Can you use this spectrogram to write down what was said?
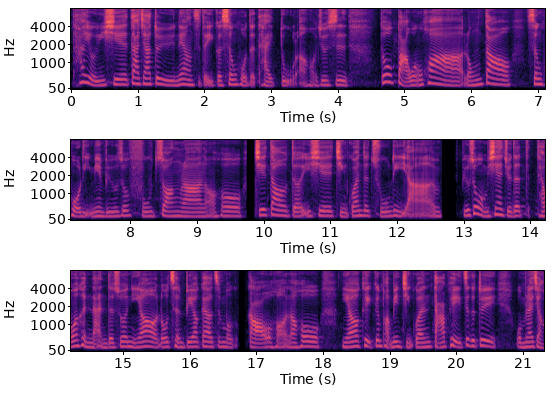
它有一些大家对于那样子的一个生活的态度，然后就是都把文化融到生活里面，比如说服装啦，然后街道的一些景观的处理啊。比如说，我们现在觉得台湾很难的，说你要楼层不要盖到这么高哈，然后你要可以跟旁边景观搭配，这个对我们来讲，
